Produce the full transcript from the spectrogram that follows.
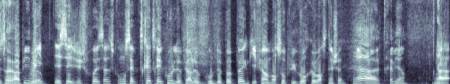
c'est très rapide. Oui, et c'est, je trouvais ça ce concept très très cool de faire le groupe de pop-punk qui fait un morceau plus court que Worst Nation. Ah, très bien. Voilà.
